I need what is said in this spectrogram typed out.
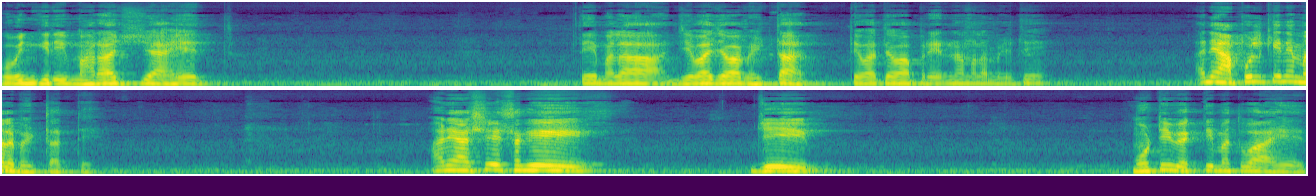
गोविंदगिरी महाराज जे आहेत ते मला जेव्हा जेव्हा भेटतात तेव्हा तेव्हा प्रेरणा मला मिळते आणि आपुलकीने मला भेटतात ते. आणि असे सगळे जी मोठी व्यक्तिमत्व आहेत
